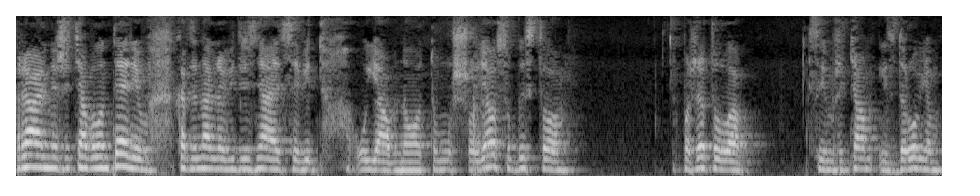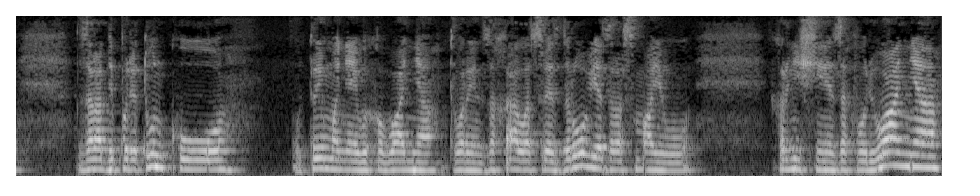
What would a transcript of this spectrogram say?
реальне життя волонтерів кардинально відрізняється від уявного, тому що я особисто пожертвувала своїм життям і здоров'ям заради порятунку, утримання і виховання тварин. Захаяла своє здоров'я. Зараз маю хронічні захворювання,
